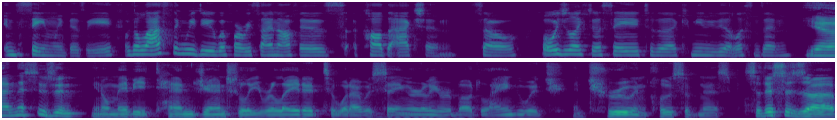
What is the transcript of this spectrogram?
insanely busy. The last thing we do before we sign off is a call to action. So, what would you like to say to the community that listens in? Yeah, and this isn't, you know, maybe tangentially related to what I was saying earlier about language and true inclusiveness. So this is uh,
